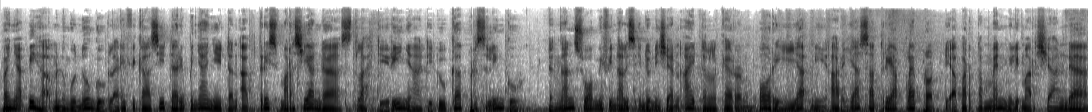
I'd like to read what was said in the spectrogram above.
Banyak pihak menunggu-nunggu klarifikasi dari penyanyi dan aktris Marsyanda setelah dirinya diduga berselingkuh dengan suami finalis Indonesian Idol Karen Pori yakni Arya Satria Kleprot di apartemen milik Marsyanda.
